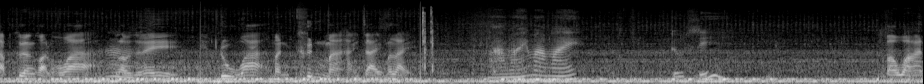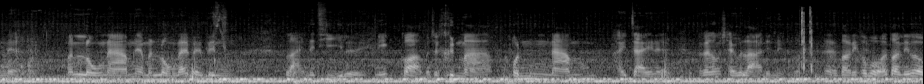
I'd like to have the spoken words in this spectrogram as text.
ดับเครื่องก่อนเพราะว่าเราจะได้ดูว่ามันขึ้นมาหายใจเมื่อไหร่มาไหมมาไหมดูสิปลาวานเนี่ยมันลงน้ำเนี่ยมันลงได้ไปเป็นหลายนา ทีเลย นี่กว่ามันจะขึ้นมาพ่นน้ำหายใจเนี่ยมันก็ต้องใช้เวลานิดนึงแต่ตอนนี้เขาบอกว่าตอนนี้เรา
